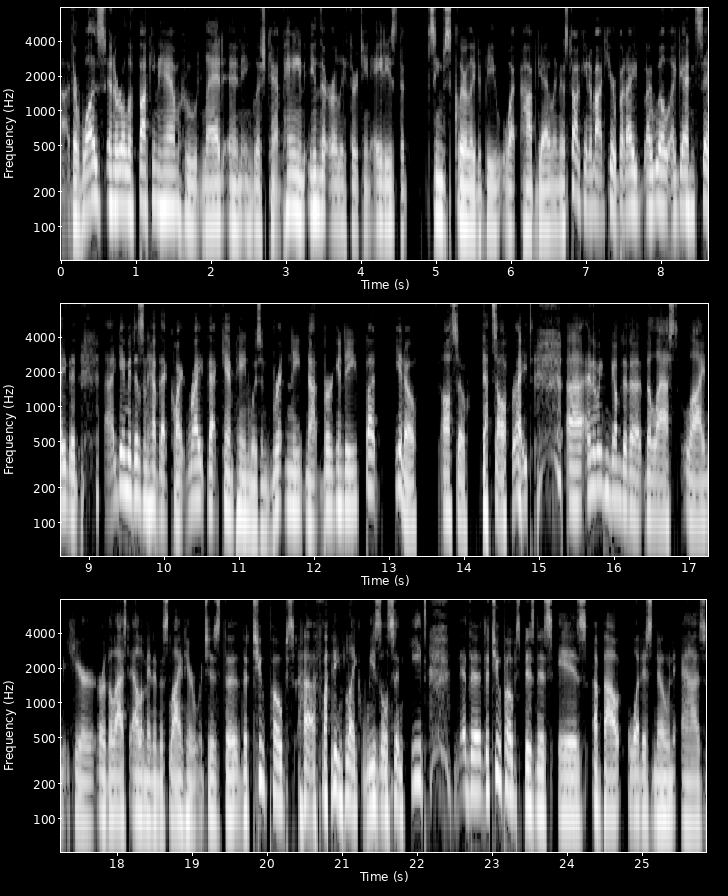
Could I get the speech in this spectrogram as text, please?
Uh, there was an Earl of Buckingham who led an English campaign in the early 1380s that seems clearly to be what Hob Gadling is talking about here. But I, I will again say that uh, Gaiman doesn't have that quite right. That campaign was in Brittany, not Burgundy. But, you know, also that's all right. Uh, and then we can come to the the last line here or the last element in this line here which is the the two popes uh, fighting like weasels in heat. The the two popes business is about what is known as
